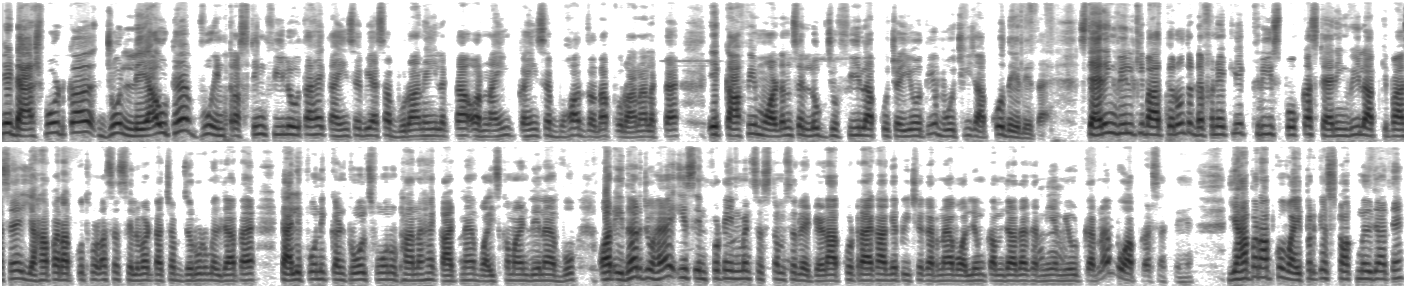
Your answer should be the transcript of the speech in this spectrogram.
ये डैशबोर्ड का जो लेआउट है, वो इंटरेस्टिंग फील होता है। कहीं से भी ऐसा बुरा नहीं लगता और ना ही कहीं से बहुत ज़्यादा पुराना लगता है। एक काफ़ी मॉडर्न से लुक जो फील आपको चाहिए होती है, वो चीज़ आपको दे देता है। स्टेयरिंग व्हील की बात करूँ तो डेफिनेटली थ्री स्पोक का स्टेयरिंग व्हील आपके पास है। यहाँ पर आपको थोड़ा सा सिल्वर टचअप ज़रूर मिल जाता है। टेलीफोनिक कंट्रोल्स फ़ोन उठाना है, काटना है वॉइस कमांड देना है, वो। और इधर जो है, इस इंफोटेनमेंट सिस्टम से रिलेटेड आपको ट्रैक आगे पीछे करना है वॉल्यूम कम ज़्यादा करनी है म्यूट करना है, वो आप कर सकते हैं। यहाँ पर आपको वाइपर के स्टॉक मिल जाते हैं।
